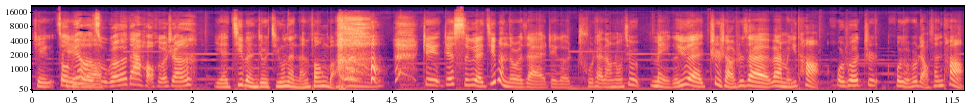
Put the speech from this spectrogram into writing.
这走遍了祖国的大好河山。也基本就是集中在南方吧。这这四个月基本都是在这个出差当中，就是每个月至少是在外面一趟，或者说至或者有时候两三趟，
